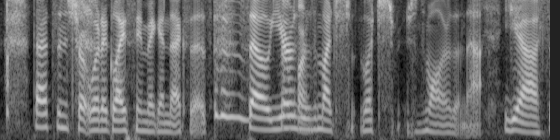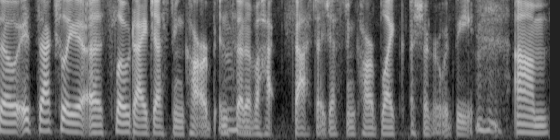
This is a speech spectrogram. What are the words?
That's in short what a glycemic index is. So, yours is much much smaller than that. Yeah, so it's actually a slow digesting carb instead Mm-hmm. of a high, fast digesting carb like a sugar would be. Um,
